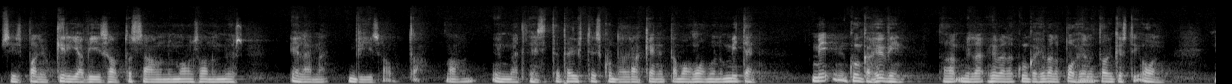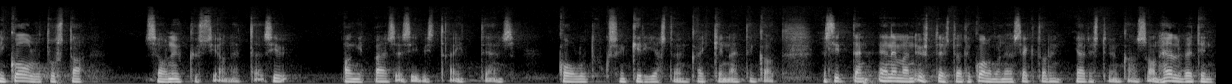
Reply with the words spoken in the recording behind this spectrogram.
siis paljon kirjaviisautta saanut, niin mä oon saanut myös elämäviisautta. Mä oon ymmärtänyt sitten tätä yhteiskunnan rakennetta, mä oon huomannut miten, kuinka hyvin tai millä hyvällä, kuinka hyvällä pohjalla mm. oikeasti on. Niin koulutusta – se on ykkössijalla. Että vangit pääsee sivistämään itseänsä koulutuksen, kirjastojen, kaikkien näiden kautta. Ja sitten enemmän yhteistyötä kolmannen sektorin järjestöjen kanssa. On helvetin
